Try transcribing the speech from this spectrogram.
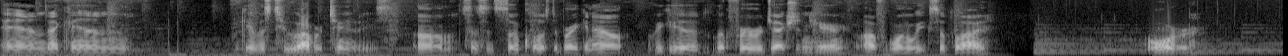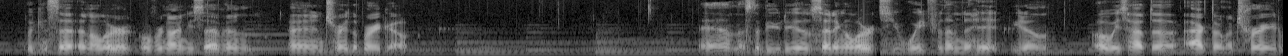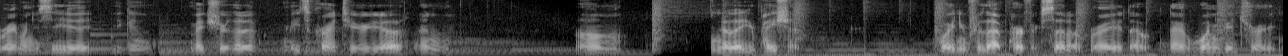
And that can give us two opportunities. Um, since it's so close to breaking out, we could look for a rejection here off one week supply or we can set an alert over 97 and trade the breakout. And that's the beauty of setting alerts. You wait for them to hit. You don't always have to act on a trade right when you see it. You can make sure that it meets criteria and um, you know that you're patient. Waiting for that perfect setup, right? That, that one good trade.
